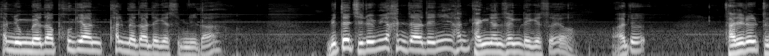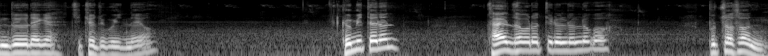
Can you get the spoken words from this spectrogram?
한 6m, 폭이 한 8m 되겠습니다. 밑에 지름이 한자되니 한 100년생 되겠어요. 아주 자리를 든든하게 지켜주고 있네요. 그 밑에는 자연석으로 띠를 누르고 붙여선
